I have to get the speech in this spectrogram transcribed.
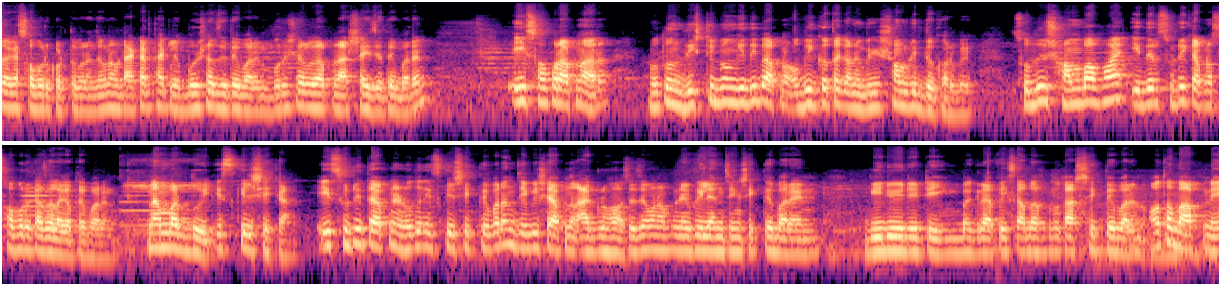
জায়গায় সফর করতে পারেন। যেমন ঢাকার থাকলে বরিশাল যেতে পারেন বরিশাল হলে আপনি রাজশাহী যেতে পারেন। এই সফর আপনার নতুন দৃষ্টিভঙ্গি দিবে, আপনার অভিজ্ঞতাকে অনেক বেশি সমৃদ্ধ করবে। শুধু সম্ভব হয়, ঈদের ছুটিকে আপনার সফরে কাজে লাগাতে পারেন। নাম্বার দুই, স্কিল শেখা। এই ছুটিতে আপনি নতুন স্কিল শিখতে পারেন, যে বিষয়ে আপনার আগ্রহ আছে। যেমন আপনি ফ্রিল্যান্সিং শিখতে পারেন ভিডিও এডিটিং বা গ্রাফিক্স আদার কোনো কাজ শিখতে পারেন। অথবা আপনি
